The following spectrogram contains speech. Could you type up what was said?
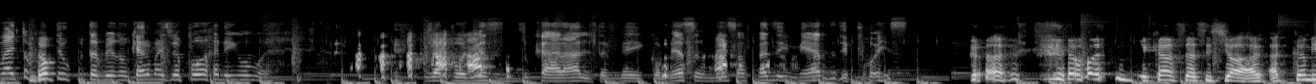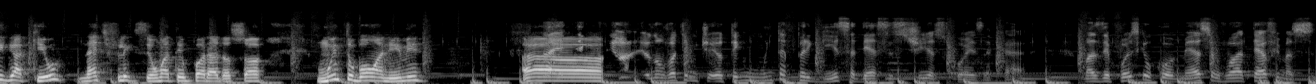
Vai tomar Não. teu cu também, não quero mais ver porra nenhuma. Japoneses do caralho também. Começam bem, só fazem merda depois. Eu vou te indicar você assistir, ó, a Kamiga Kill, Netflix, uma temporada só. Muito bom anime. Ah, Eu não vou te mentir, eu tenho muita preguiça de assistir as coisas, cara. Mas depois que eu começo, eu vou até o fim. Mas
